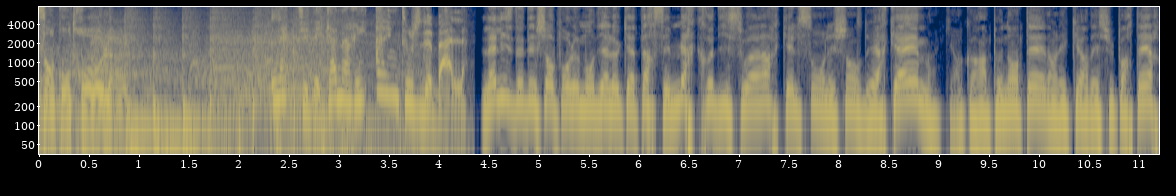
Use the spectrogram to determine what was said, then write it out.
Sans contrôle. L'actu des Canaries a une touche de balle. La liste de Deschamps pour le mondial au Qatar, c'est mercredi soir. Quelles sont les chances de RKM, qui est encore un peu nantais dans les cœurs des supporters,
